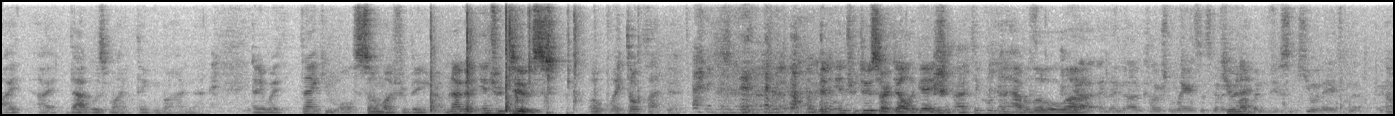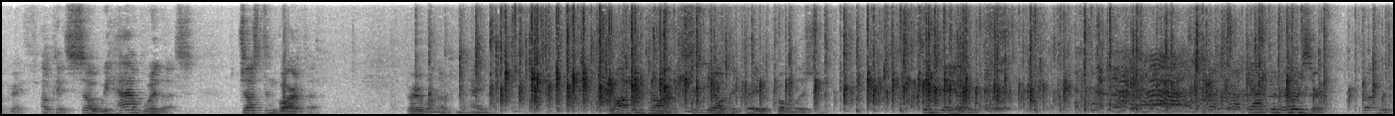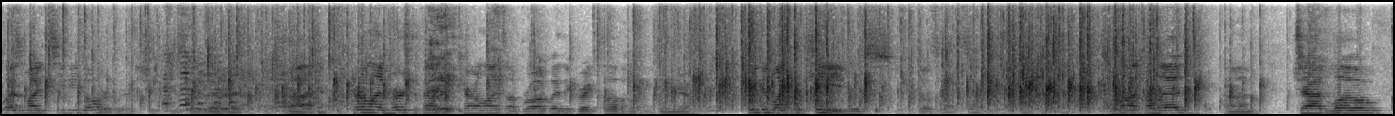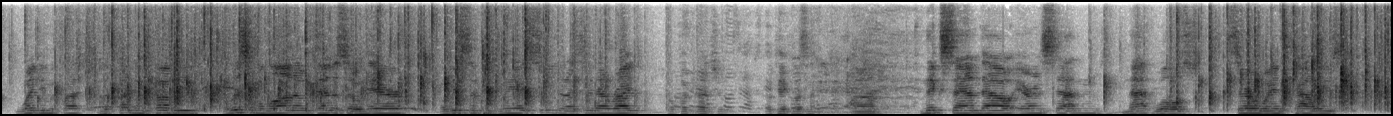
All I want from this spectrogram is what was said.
I, I, that was my thinking behind that. Anyway, thank you all so much for being here. I'm now going to introduce, oh, wait, don't clap yet. I'm going to introduce our delegation. I think we're going to have a little. Uh, Yeah, and then uh, Congressman Lance is gonna come up and do some Q and A from that. Oh, great. Okay, so we have with us Justin Bartha, very well known from the Hangar. Robin Bronk, CEO of the Creative Coalition. Tim Daly. Kathrine Herzer, who was my TV daughter. Where is she? She's there. Uh, Caroline Hirsch, the founder of Caroline's on Broadway, the great club. I hope you've been there. Keegan Michael Key, who goes without saying. Allah Khaled, um, Chad Lowe, Wendi McCle- McLendon Covey, Alyssa Milano, Denis O'Hare, Elisa Pugliese, did I say that right? Hope I pronounced it. Okay, close enough. Um, Nick Sandow, Aaron Staton, Matt Walsh, Sarah Waynes Callies,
